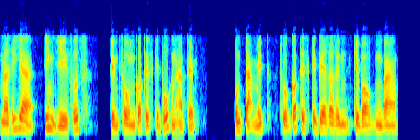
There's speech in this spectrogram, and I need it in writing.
Maria in Jesus den Sohn Gottes geboren hatte und damit zur Gottesgebärerin geworden war.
